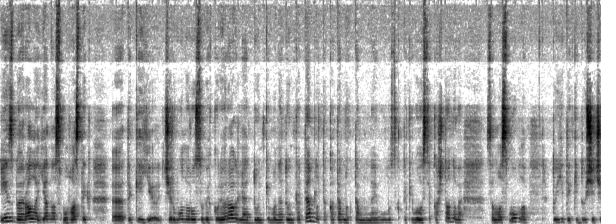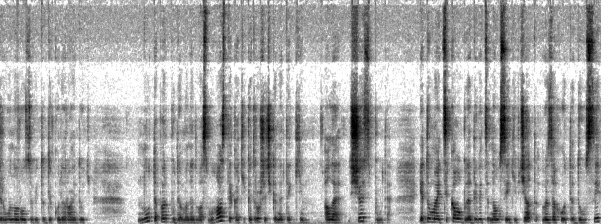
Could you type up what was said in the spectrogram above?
і збирала я на смугастик е, такий е, червоно-росових кольорах для доньки. У мене донька темна, така темно-темно в неї волос, таке волосся каштанове, сама смугла, то їй такі душі червоно-розові туди кольори йдуть. Ну, тепер буде в мене два смугастика, тільки трошечки не такі. Але щось буде. Я думаю, цікаво буде дивитися на усіх дівчат. Ви заходьте до усіх,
